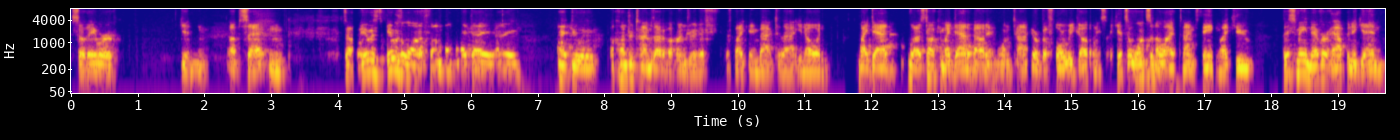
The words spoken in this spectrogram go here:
so they were getting upset and so it was it was a lot of fun like i i i do it a hundred times out of a hundred if if i came back to that you know and my dad well i was talking to my dad about it one time or before we go and he's like it's a once in a lifetime thing like you this may never happen again.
